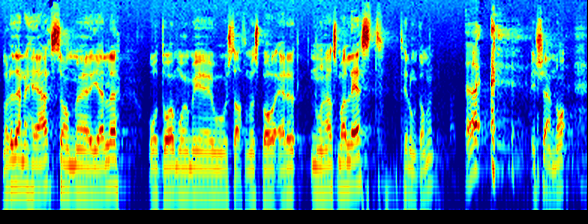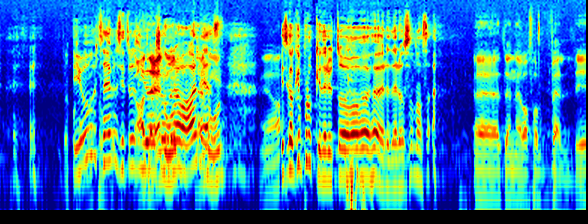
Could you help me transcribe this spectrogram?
Nå er det denne her som eh, gjelder, og da må vi jo starte med å spørre Er det noen her som har lest til ungdommen? Nei. Ikke ennå. Jo, se, vi sitter og Ja, gjør som noen, har lest. Ja. Vi skal ikke plukke dere ut og høre dere og sånn, altså. Eh, den er i hvert fall veldig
